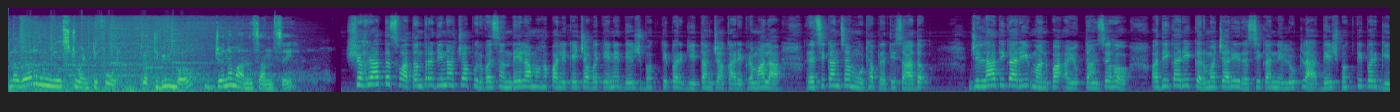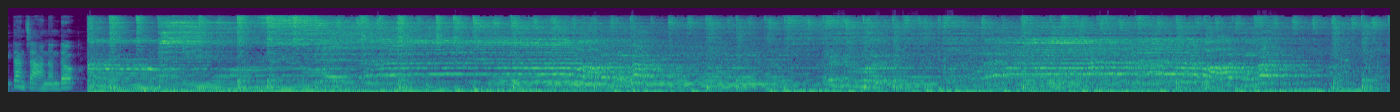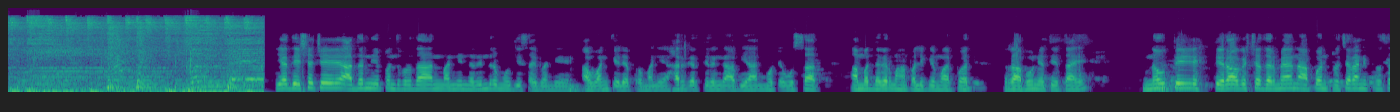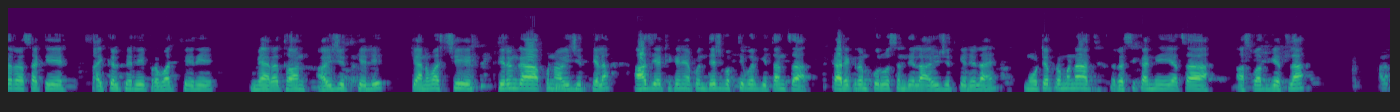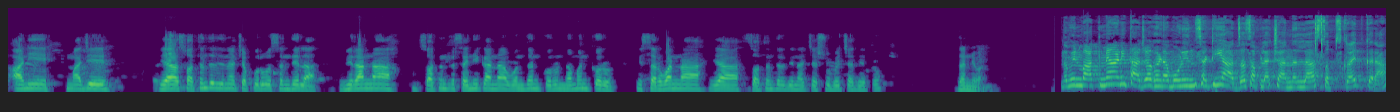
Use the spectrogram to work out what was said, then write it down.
नगर news twenty four. प्रतिबिंब जनमानसांचे. शहरात स्वातंत्र्य दिनाच्या पूर्वसंध्येला महापालिकेच्या वतीने देशभक्तीपर गीतांच्या कार्यक्रमाला रसिकांचा मोठा प्रतिसाद. जिल्हाधिकारी मनपा आयुक्तांसह अधिकारी कर्मचारी रसिकांनी लुटला देशभक्तीपर गीतांचा आनंद. या देशाचे आदरणीय पंतप्रधान माननीय नरेंद्र मोदी साहेबांनी आवाहन केल्याप्रमाणे हर घर तिरंगा अभियान मोठ्या उत्साहात अहमदनगर महापालिकेमार्फत राबवण्यात येत आहे. नऊ ते तेरा ऑगस्टच्या दरम्यान आपण प्रचार आणि प्रसारासाठी सायकल फेरी प्रभात फेरी मॅरेथॉन आयोजित केली. कॅनव्हासची तिरंगा आपण आयोजित केला. आज या ठिकाणी आपण देशभक्तीपर गीतांचा कार्यक्रम पूर्वसंध्येला आयोजित केलेला आहे. मोठ्या प्रमाणात रसिकांनी याचा आस्वाद घेतला. आणि माझे या स्वातंत्र्य दिनाच्या पूर्वसंध्येला वीरांना स्वातंत्र्य सैनिकांना वंदन करून नमन करून मी सर्वांना या स्वातंत्र्य दिनाच्या शुभेच्छा देतो. धन्यवाद. नवीन बातम्या आणि ताज्या घडामोडींसाठी आजच आपल्या चॅनलला सबस्क्राईब करा.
